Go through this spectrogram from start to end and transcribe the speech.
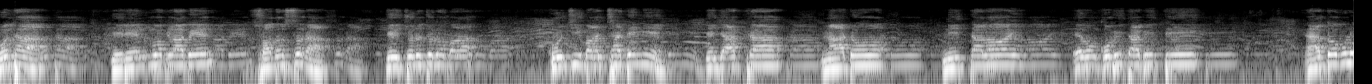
কথা, যে রেনবো ক্লাবের সদস্যরা, যে ছোট ছোট বা কচি বাচ্চাদের নিয়ে যে যাত্রা, নাটক, নৃত্যালয় এবং কবিতা আবৃত্তি এতগুলো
